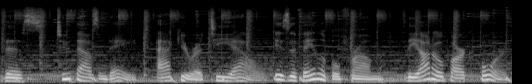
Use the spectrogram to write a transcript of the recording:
This 2008 Acura TL is available from the Auto Park Ford.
